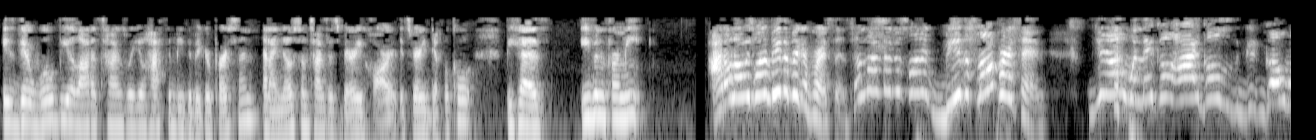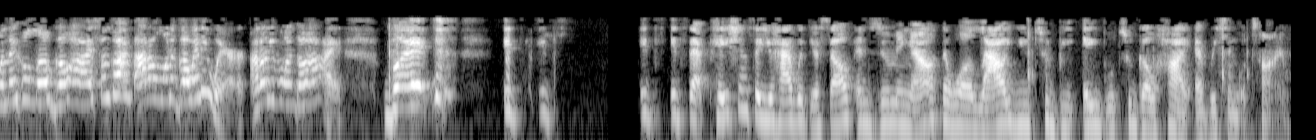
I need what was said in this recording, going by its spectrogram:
is there will be a lot of times where you'll have to be the bigger person. And I know sometimes it's very hard. It's very difficult because even for me, I don't always want to be the bigger person. Sometimes I just want to be the small person you know, when they go high, go go. When they go low, go high. Sometimes I don't want to go anywhere. I don't even want to go high. But it's it's it's it's that patience that you have with yourself and zooming out that will allow you to be able to go high every single time.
